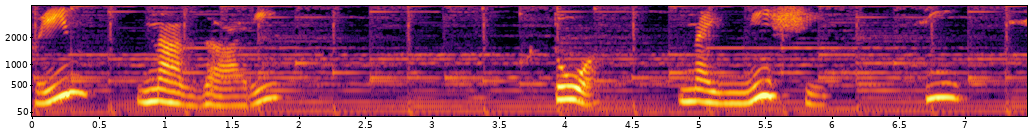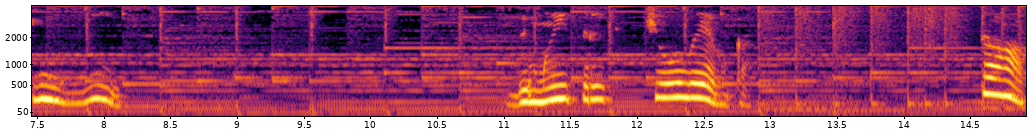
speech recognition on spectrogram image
син Назарій. Хто найнижчий цій сім'ї? Дмитрик чи Оленка? Так,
